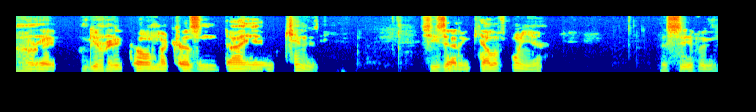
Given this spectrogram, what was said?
All right. I'm getting ready to call my cousin Diane Kennedy. She's out in California. Let's see if we can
